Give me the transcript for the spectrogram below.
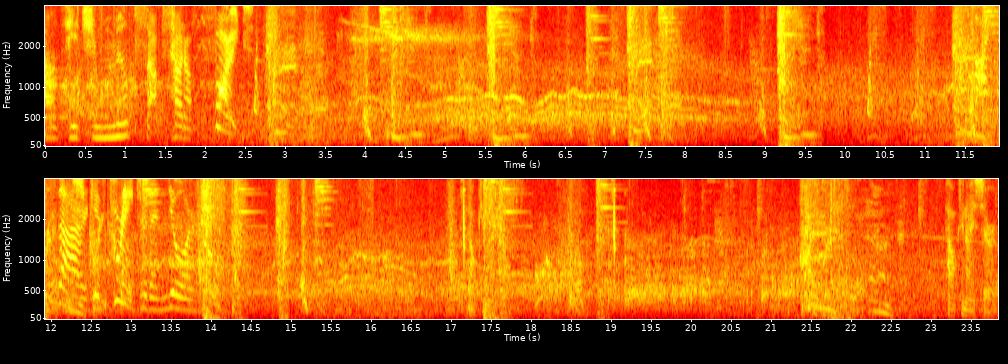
I'll teach you milksops how to fight! My sarg is greater than yours. I? How can I serve?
